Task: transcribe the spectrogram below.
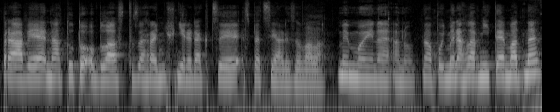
právě na tuto oblast zahraniční redakci specializovala. Mimo jiné, ano. No a pojďme na hlavní téma dne.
